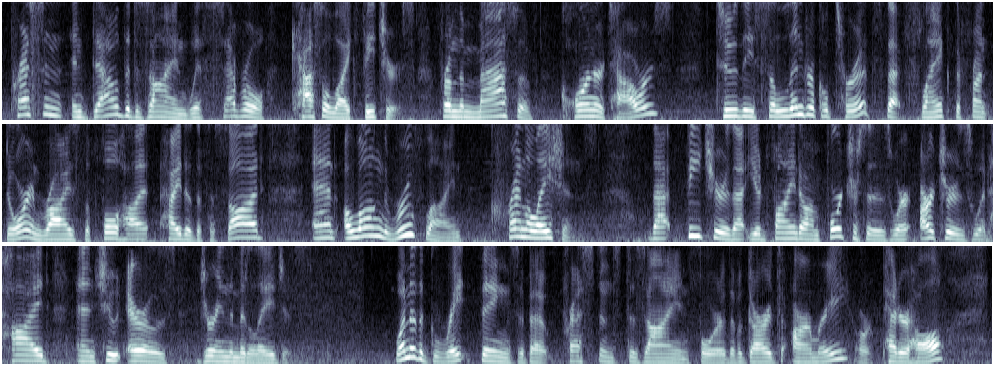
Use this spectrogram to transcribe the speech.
Preston endowed the design with several castle-like features, from the massive corner towers to the cylindrical turrets that flank the front door and rise the full height of the facade, and along the roof line, crenellations, that feature that you'd find on fortresses where archers would hide and shoot arrows during the Middle Ages. One of the great things about Preston's design for the Guards Armory, or Poetter Hall,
